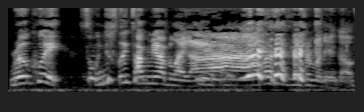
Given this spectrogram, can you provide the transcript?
real quick. So when you slick talk me, I'll be like, ah, Yeah. let's just get your money and go.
